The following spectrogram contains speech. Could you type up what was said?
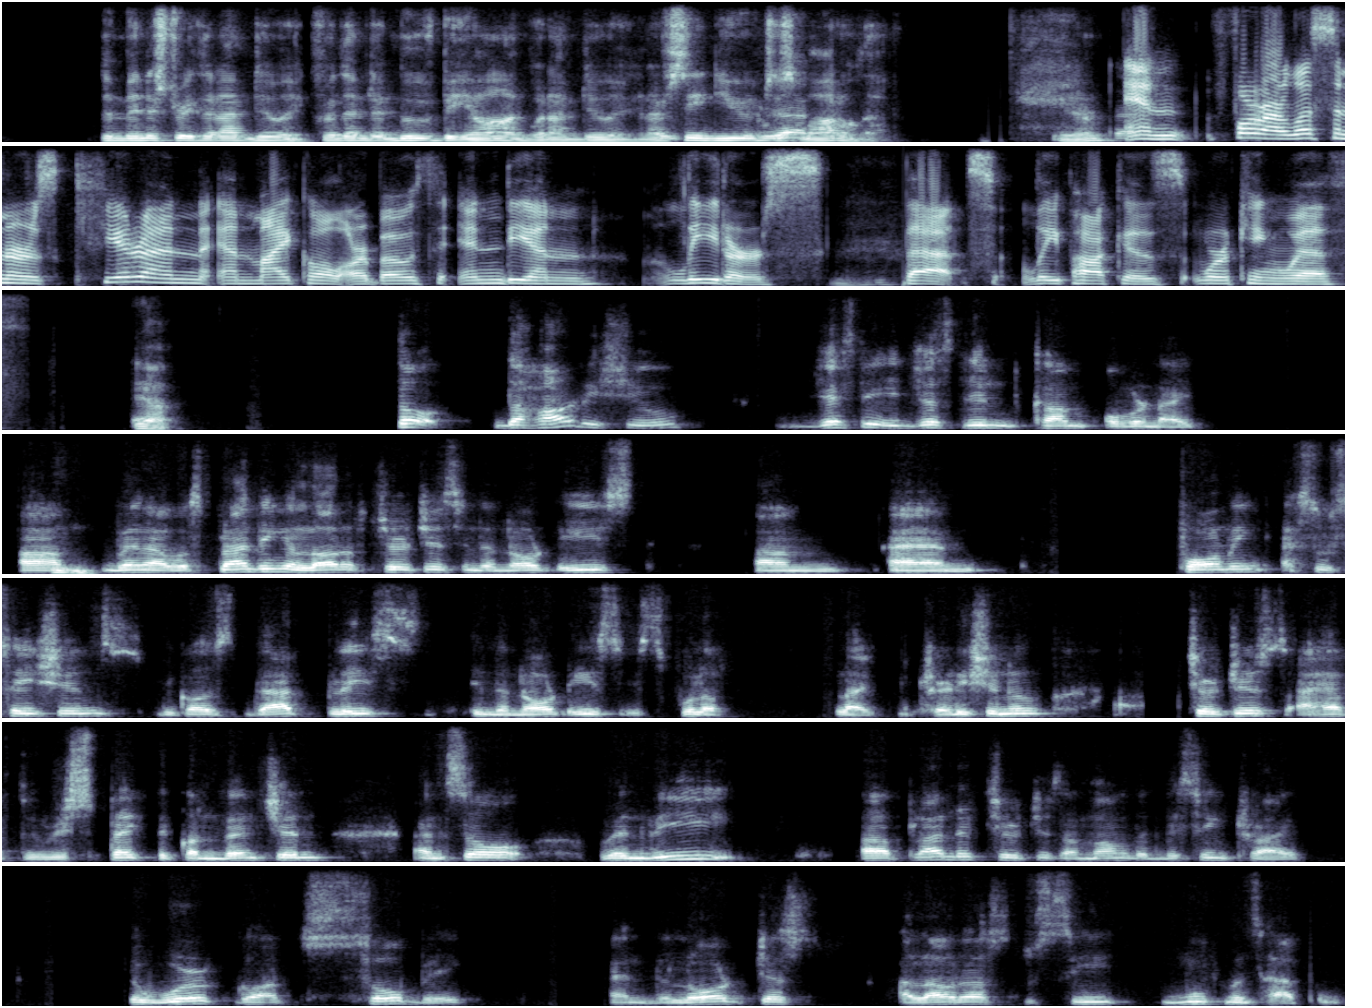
the ministry that I'm doing, for them to move beyond what I'm doing. And I've seen you just model that. You know? And for our listeners, Kiran and Michael are both Indian leaders mm-hmm. that Lipok is working with. Yeah. So the heart issue, just it just didn't come overnight. Um, mm-hmm. When I was planting a lot of churches in the Northeast um, and forming associations, because that place in the Northeast is full of like traditional churches. I have to respect the convention. And so when we uh, planted churches among the Mising tribe, the work got so big, and the Lord just allowed us to see movements happen.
